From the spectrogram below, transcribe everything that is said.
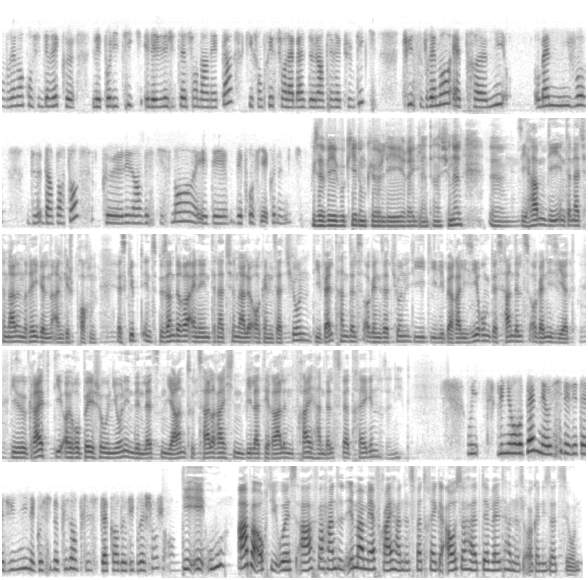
Les les au même niveau d'importance que des investissements et des, des profits économiques. Vous avez évoqué donc euh, les règles internationales. Euh, Sie haben die internationalen Regeln angesprochen. Es gibt insbesondere eine internationale Organisation, die Welthandelsorganisation, die die Liberalisierung des Handels organisiert. Wieso greift die Europäische Union in den letzten Jahren zu zahlreichen bilateralen Freihandelsverträgen? Oui, l'Union européenne, mais aussi les États-Unis négocient de plus en plus d'accords de libre-échange. Die EU, aber auch die USA verhandeln immer mehr Freihandelsverträge außerhalb der Welthandelsorganisation.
